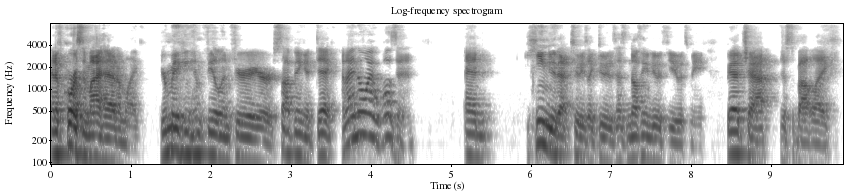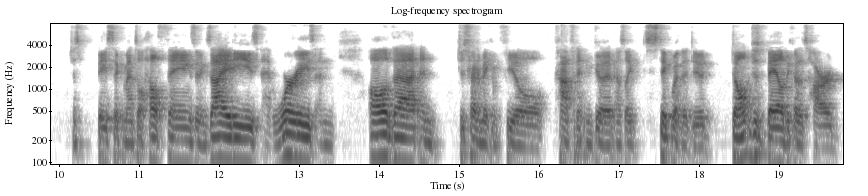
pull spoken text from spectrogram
and of course in my head I'm like, you're making him feel inferior. Stop being a dick. And I know I wasn't, and he knew that too. He's like, dude, this has nothing to do with you. It's me. We had a chat just about like just basic mental health things and anxieties and worries and all of that, and just trying to make him feel confident and good. And I was like, stick with it, dude. Don't just bail because it's hard.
